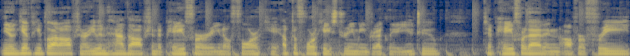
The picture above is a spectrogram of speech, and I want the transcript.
you know, give people that option, or even have the option to pay for you know 4K up to 4K streaming directly to YouTube, to pay for that and offer free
